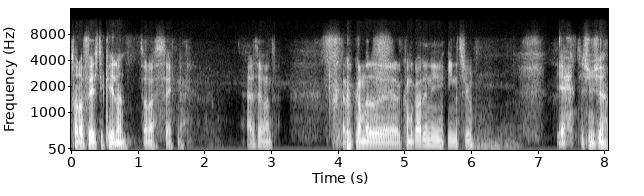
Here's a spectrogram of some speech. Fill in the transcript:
Så er der fest i kælderen. Så er der satme. Ja, det ser man til. Er du kommet, øh, kommet godt ind i 21? Ja, det synes jeg.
